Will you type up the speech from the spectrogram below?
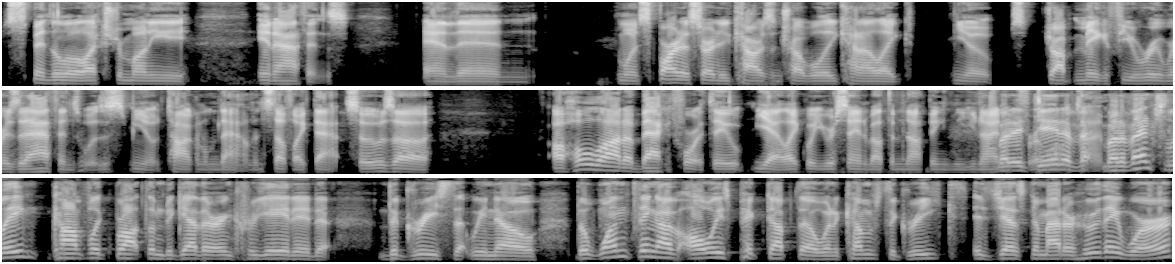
spend a little extra money in Athens, and then when Sparta started causing trouble, he kind of like you know drop make a few rumors that Athens was you know talking them down and stuff like that. So it was a a whole lot of back and forth. They yeah, like what you were saying about them not being united. But it did. ev-. But eventually, conflict brought them together and created the Greece that we know. The one thing I've always picked up though when it comes to Greeks is just no matter who they were,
